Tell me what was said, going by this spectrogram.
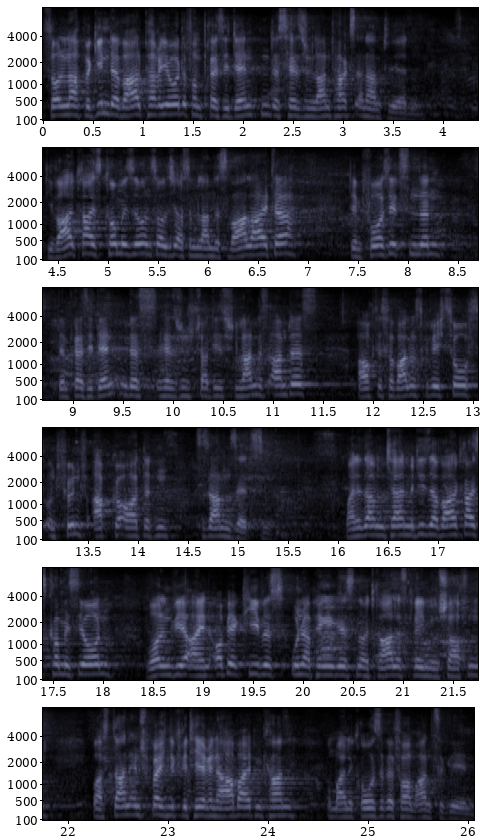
sollen nach Beginn der Wahlperiode vom Präsidenten des Hessischen Landtags ernannt werden. Die Wahlkreiskommission soll sich aus dem Landeswahlleiter, dem Vorsitzenden, dem Präsidenten des Hessischen Statistischen Landesamtes, auch des Verwaltungsgerichtshofs und fünf Abgeordneten zusammensetzen. Meine Damen und Herren, mit dieser Wahlkreiskommission wollen wir ein objektives, unabhängiges, neutrales Gremium schaffen, das dann entsprechende Kriterien erarbeiten kann um eine große Reform anzugehen.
